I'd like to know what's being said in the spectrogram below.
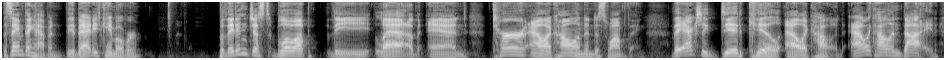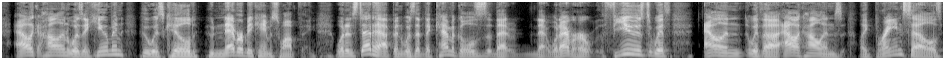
the same thing happened. The baddies came over, but they didn't just blow up the lab and turn Alec Holland into Swamp Thing. They actually did kill Alec Holland. Alec Holland died. Alec Holland was a human who was killed, who never became Swamp Thing. What instead happened was that the chemicals that that whatever fused with Alan with uh, Alec Holland's like brain cells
